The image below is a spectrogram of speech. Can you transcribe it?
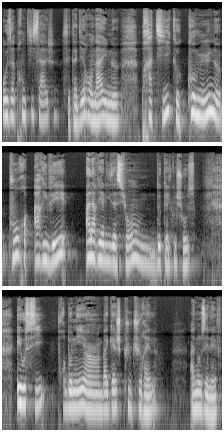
aux apprentissages, c'est-à-dire on a une pratique commune pour arriver à la réalisation de quelque chose et aussi pour donner un bagage culturel à nos élèves.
